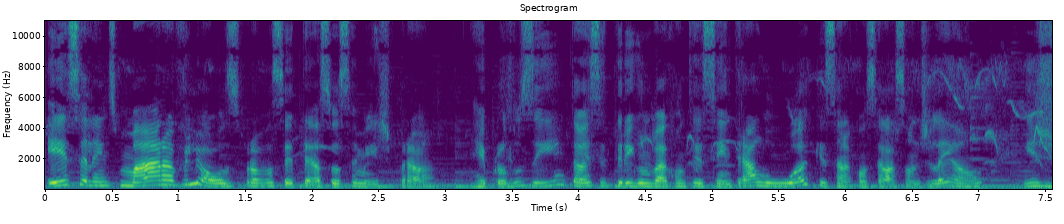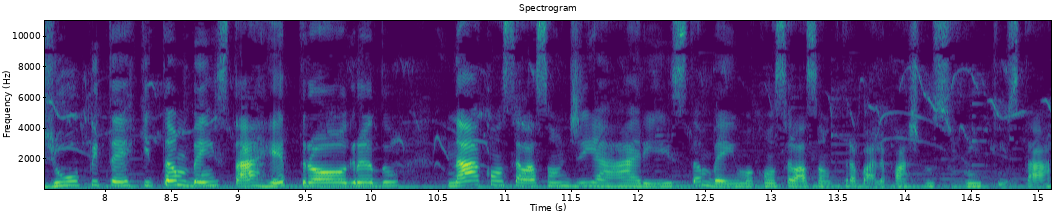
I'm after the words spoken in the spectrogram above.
excelentes, maravilhosos para você ter a sua semente para reproduzir. Então, esse trígono vai acontecer entre a Lua, que está na constelação de Leão, e Júpiter, que também está retrógrado na constelação de Ares, também uma constelação que trabalha a parte dos frutos, tá?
